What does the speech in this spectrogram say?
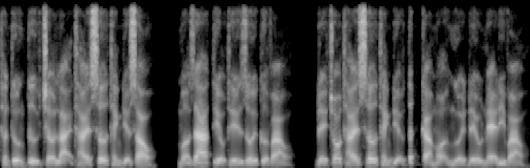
Thần tướng tử trở lại thái sơ thánh địa sau, mở ra tiểu thế giới cửa vào, để cho thái sơ thánh địa tất cả mọi người đều né đi vào.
